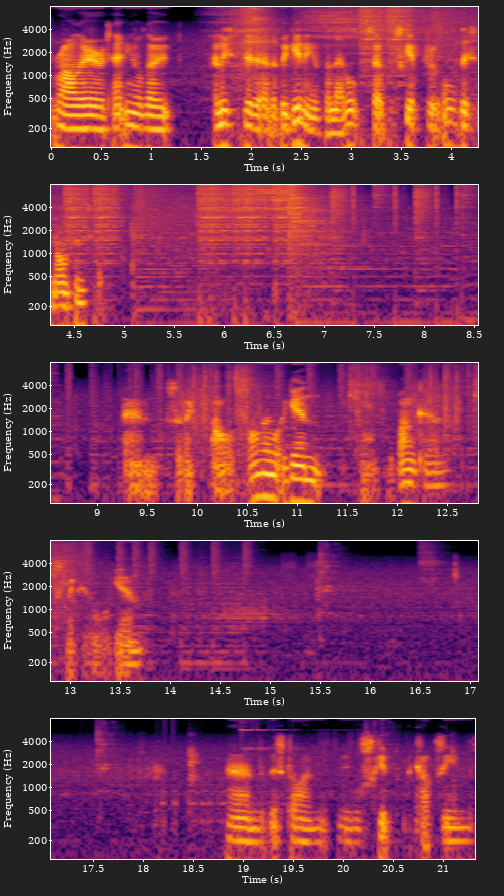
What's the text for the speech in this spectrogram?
rather irritating, although at least it did it at the beginning of the level, so we'll skip through all this nonsense. And select our file again, go onto the bunker, select it all again. And this time we will skip the cutscenes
